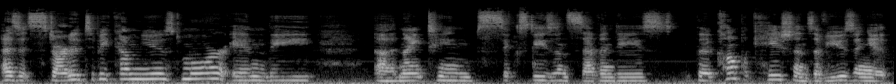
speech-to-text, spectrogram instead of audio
as it started to become used more in the uh, 1960s and 70s, the complications of using it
